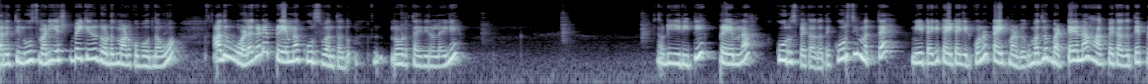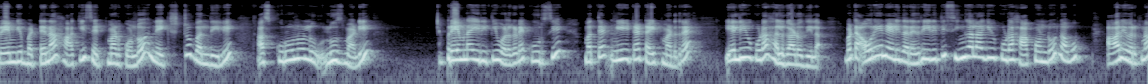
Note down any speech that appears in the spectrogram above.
ಆ ರೀತಿ ಲೂಸ್ ಮಾಡಿ ಎಷ್ಟು ಬೇಕಿರೋ ದೊಡ್ಡದು ಮಾಡ್ಕೋಬೋದು ನಾವು. ಅದ್ರ ಒಳಗಡೆ ಪ್ರೇಮ್ನ ಕೂರಿಸುವಂಥದ್ದು. ನೋಡ್ತಾ ಇದ್ದೀರಲ್ಲ ಇಲ್ಲಿ? ನೋಡಿ, ಈ ರೀತಿ ಪ್ರೇಮ್ನ ಕೂರಿಸ್ಬೇಕಾಗುತ್ತೆ. ಕೂರಿಸಿ ಮತ್ತೆ ನೀಟಾಗಿ ಟೈಟಾಗಿ ಇಟ್ಕೊಂಡು ಟೈಟ್ ಮಾಡಬೇಕು. ಮೊದಲು ಬಟ್ಟೆನ ಹಾಕಬೇಕಾಗುತ್ತೆ. ಪ್ರೇಮ್ಗೆ ಬಟ್ಟೆನ ಹಾಕಿ ಸೆಟ್ ಮಾಡಿಕೊಂಡು ನೆಕ್ಸ್ಟು ಬಂದು ಇಲ್ಲಿ ಆ ಸ್ಕ್ರೂನು ಲೂಸ್ ಮಾಡಿ ಪ್ರೇಮ್ನ ಈ ರೀತಿ ಒಳಗಡೆ ಕೂರಿಸಿ ಮತ್ತೆ ನೀಟಾಗಿ ಟೈಟ್ ಮಾಡಿದ್ರೆ ಎಲ್ಲಿಯೂ ಕೂಡ ಹಲಗಾಡೋದಿಲ್ಲ. ಬಟ್ ಅವ್ರೇನು ಹೇಳಿದ್ದಾರೆ ಅಂದರೆ ಈ ರೀತಿ ಸಿಂಗಲ್ ಆಗಿಯೂ ಕೂಡ ಹಾಕ್ಕೊಂಡು ನಾವು ಆರಿ ವರ್ಕ್ನ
